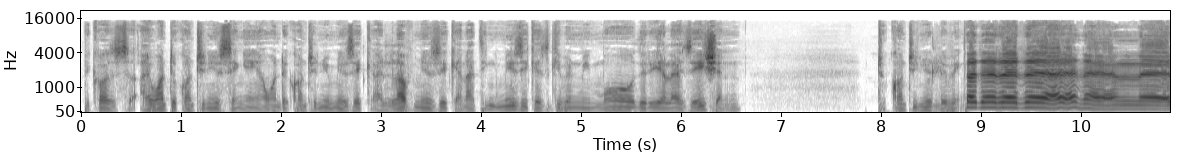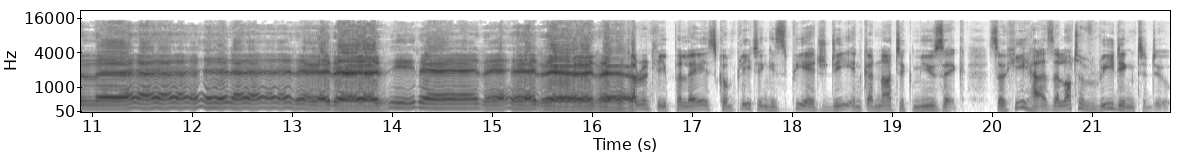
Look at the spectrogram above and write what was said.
because I want to continue singing. I want to continue music. I love music, and I think music has given me more the realization to continue living. Currently, Pillay is completing his PhD in Carnatic music, so he has a lot of reading to do.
